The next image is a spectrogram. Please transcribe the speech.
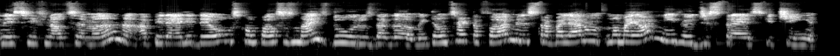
nesse final de semana, a Pirelli deu os compostos mais duros da gama. Então, de certa forma, eles trabalharam no maior nível de estresse que tinha.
